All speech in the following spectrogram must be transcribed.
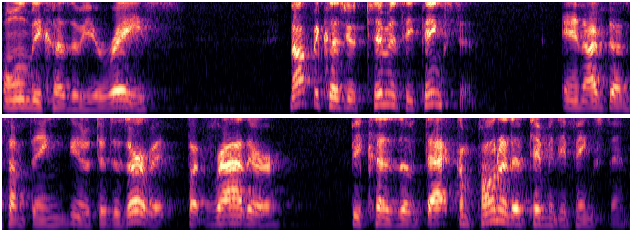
only because of your race, not because you're Timothy Pinkston and I've done something you know to deserve it, but rather because of that component of Timothy Pinkston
